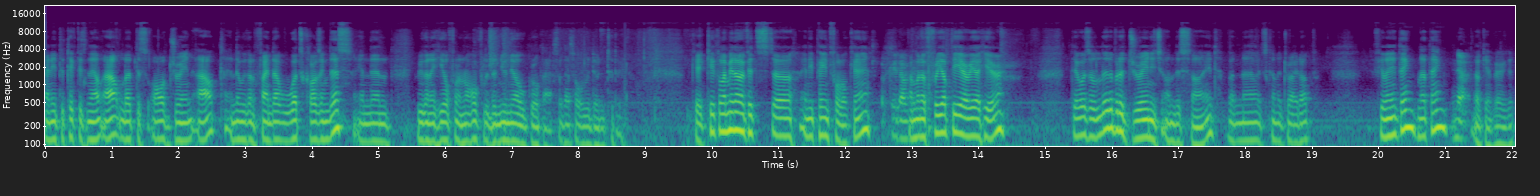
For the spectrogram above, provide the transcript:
I need to take this nail out, let this all drain out, and then we're gonna find out what's causing this, and then we're gonna heal from, and hopefully the new nail will grow back. So that's what we're doing today. Okay, Keith, let me know if it's uh, any painful. Okay, Okay, doctor. I'm gonna free up the area here. There was a little bit of drainage on this side, but now it's kind of dried up. Feel anything? Nothing? No. Okay, very good.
